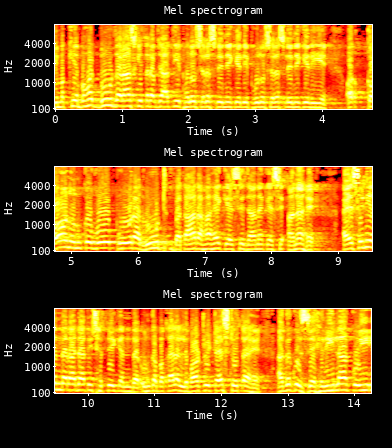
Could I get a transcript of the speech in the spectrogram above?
یہ مکھیاں بہت دور دراز کی طرف جاتی ہیں، پھلوں سے رس لینے کے لیے، پھولوں سے رس لینے کے لیے۔ اور کون ان کو وہ پورا روٹ بتا رہا ہے، کیسے جانا، کیسے آنا ہے؟ ایسے نہیں اندر آ جاتی چھتی کے اندر۔ ان کا باقاعدہ لیبورٹری ٹیسٹ ہوتا ہے۔ اگر کوئی زہریلا، کوئی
